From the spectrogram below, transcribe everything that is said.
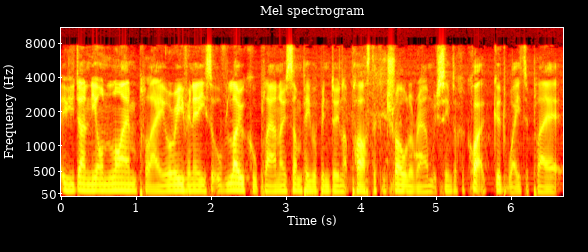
Have you done any online play or even any sort of local play? I know some people have been doing like pass the controller around, which seems like a quite a good way to play it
